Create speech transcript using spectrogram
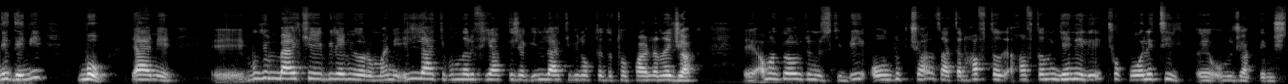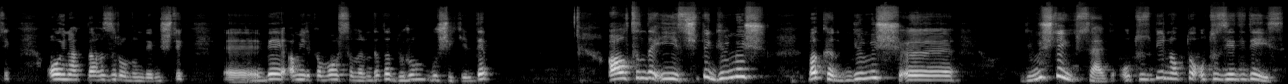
nedeni bu. Yani e, bugün belki bilemiyorum hani illaki bunları fiyatlayacak, illaki bir noktada toparlanacak. E, ama gördüğünüz gibi oldukça zaten hafta haftanın geneli çok volatil e, olacak demiştik. Oynakla hazır olun demiştik. E, ve Amerika borsalarında da durum bu şekilde. Altında iyiyiz. Şimdi gümüş bakın gümüş e, Gümüş de yükseldi. 31.37'deyiz.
